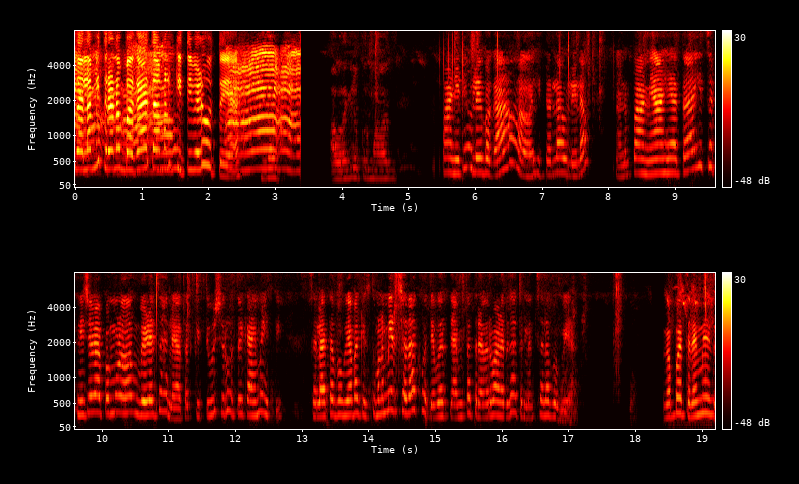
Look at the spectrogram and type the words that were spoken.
चला मित्रांनो बघा आता आम्हाला किती वेळ होतोय. पाणी ठेवलंय बघा हिटर लावलेलं. आणि पाणी आहे आता. ही चटणीच्या व्यापामुळं वेळच झालाय. आता किती उशीर होतोय काय माहिती. चला आता बघूया बाकीचं. तुम्हाला मिरच्या दाखवते वरती. आम्ही पत्र्यावर वाळत घातले चला बघूया. बघा पत्र्या मिर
